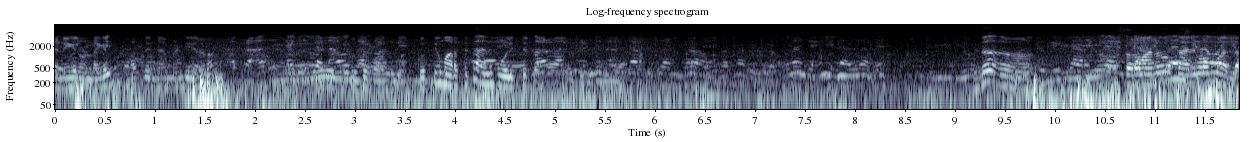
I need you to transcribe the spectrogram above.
എന്തെങ്കിലും ഉണ്ടെങ്കിൽ അത് തിന്നാൻ വേണ്ടിയാണ് കുത്തി കുത്തി മറിച്ചിട്ട് അതിന് പൊളിച്ചിട്ട് ഇത് സർവാനോ കാര്യങ്ങളൊന്നും അല്ല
